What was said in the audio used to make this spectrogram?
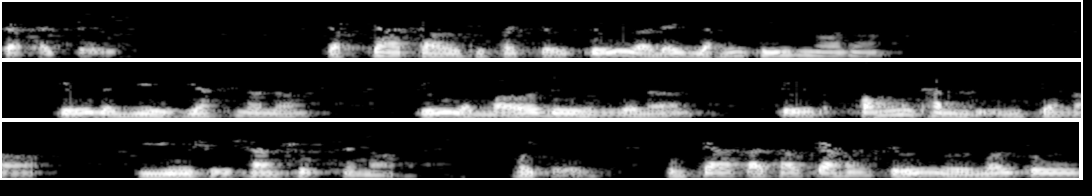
Ta phải chửi. Gặp cha trời thì phải chửi chửi là để dẫn tiếng nó đó chữ là dìu dắt nó nó, chữ là mở đường cho nó. Chữ là phóng thanh điện cho nó. Chiêu sự sáng suốt cho nó. Mới chửi còn cha tại sao cha không chửi người mới tu?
